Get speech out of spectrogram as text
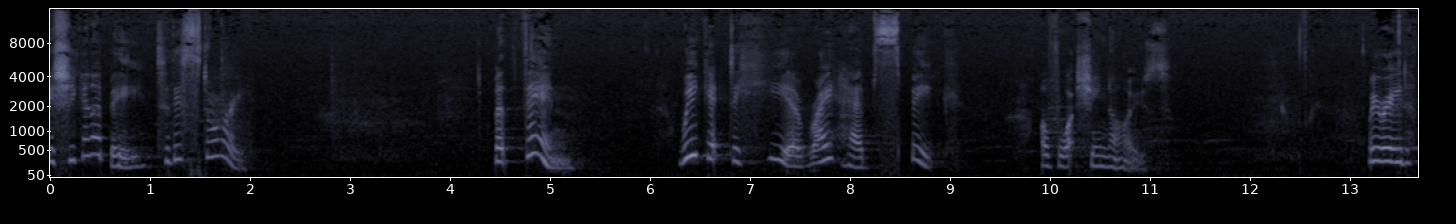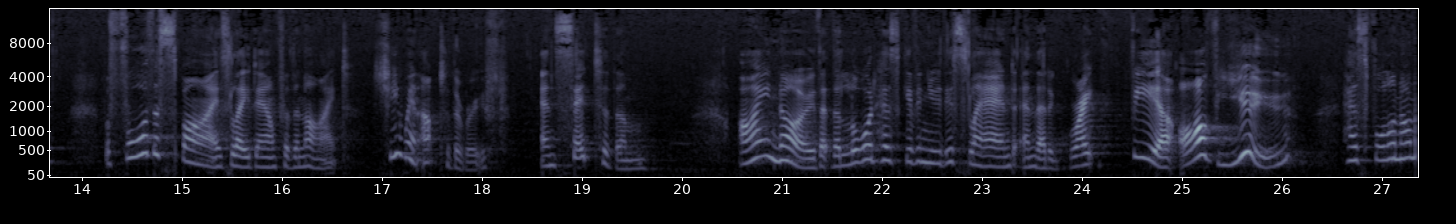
is she going to be to this story? But then we get to hear Rahab speak of what she knows. We read, Before the spies lay down for the night, she went up to the roof and said to them, I know that the Lord has given you this land and that a great fear of you has fallen on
